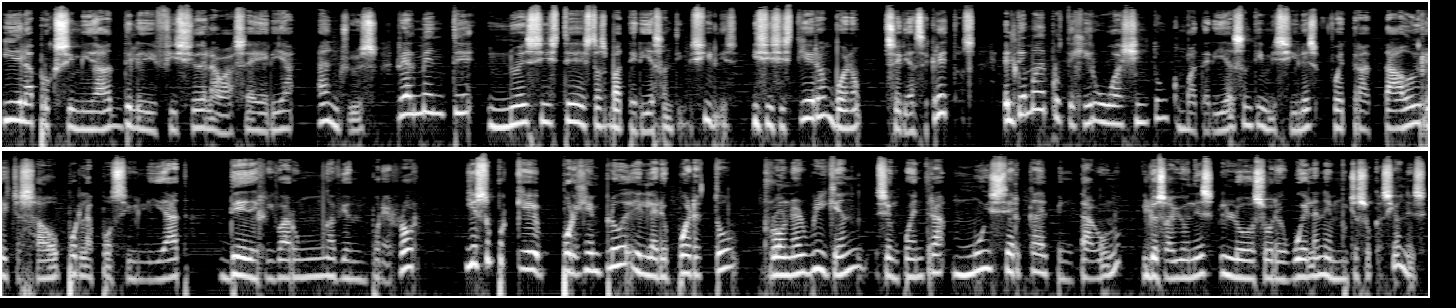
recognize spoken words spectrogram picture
y de la proximidad del edificio de la base aérea Andrews. Realmente no existen estas baterías antimisiles y si existieran, bueno, serían secretas. El tema de proteger Washington con baterías antimisiles fue tratado y rechazado por la posibilidad de derribar un avión por error. Y eso porque, por ejemplo, el aeropuerto Ronald Reagan se encuentra muy cerca del Pentágono y los aviones lo sobrevuelan en muchas ocasiones.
